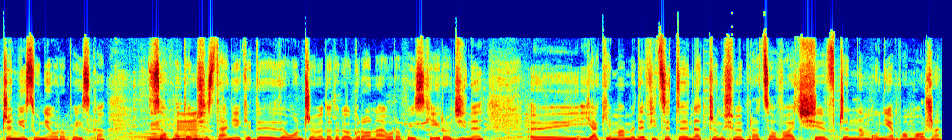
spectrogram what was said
czym jest Unia Europejska, co potem się stanie, kiedy dołączymy do tego grona europejskiej rodziny, jakie mamy deficyty, nad czym musimy pracować, w czym nam Unia pomoże.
